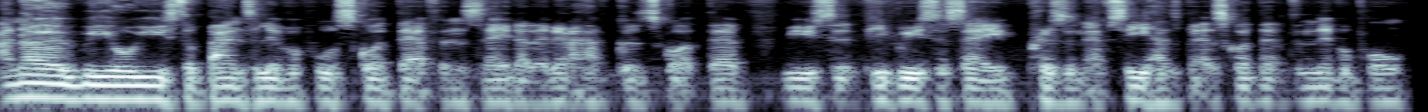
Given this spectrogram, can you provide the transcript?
I know we all used to banter Liverpool squad depth and say that they don't have good squad depth. We used to, people used to say Prison FC has better squad depth than Liverpool,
